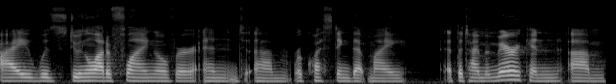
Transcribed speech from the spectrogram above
I was doing a lot of flying over and um, requesting that my, at the time, American um,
